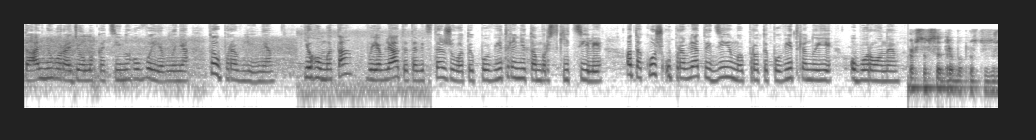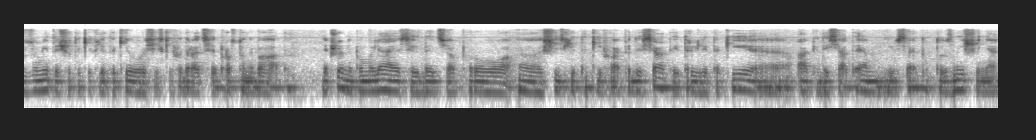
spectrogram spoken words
дальнього радіолокаційного виявлення та управління. Його мета виявляти та відстежувати повітряні та морські цілі, а також управляти діями протиповітряної оборони. Перш за все, треба просто зрозуміти, що таких літаків у Російській Федерації просто небагато. Якщо я не помиляюся, йдеться про 6 літаків А-50 і 3 літаки е, А-50М і все. Тобто знищення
